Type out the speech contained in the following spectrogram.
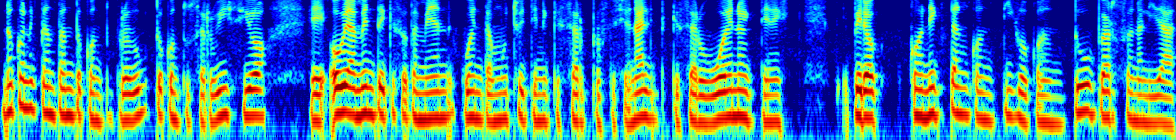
no conectan tanto con tu producto, con tu servicio, eh, obviamente que eso también cuenta mucho y tiene que ser profesional, y tiene que ser bueno, y pero conectan contigo, con tu personalidad.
